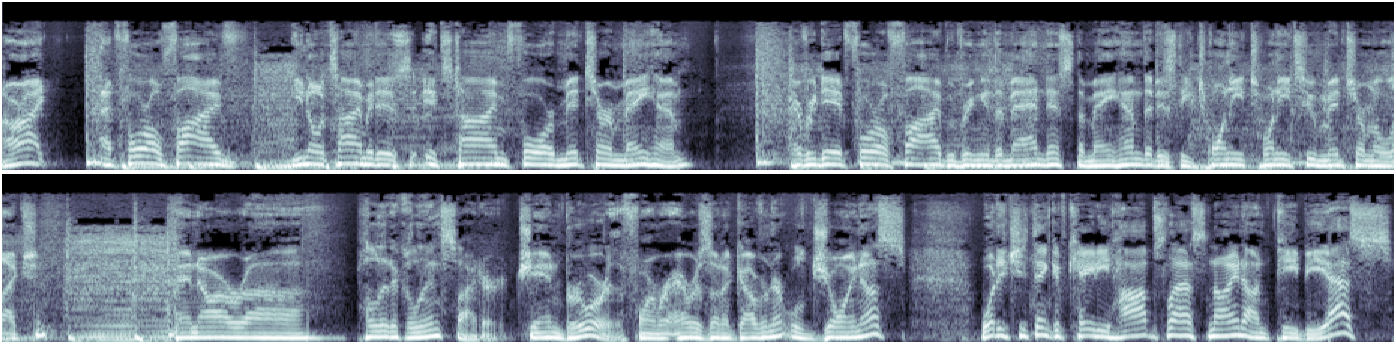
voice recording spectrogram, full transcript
All right. At 405, you know what time it is. It's time for midterm mayhem. Every day at 405, we bring you the madness, the mayhem that is the 2022 midterm election. And our uh, political insider, Jan Brewer, the former Arizona governor, will join us. What did you think of Katie Hobbs last night on PBS?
